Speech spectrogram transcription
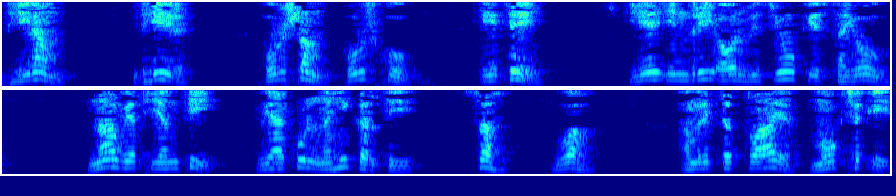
धीरम, धीर, पुरुषम पुरुष को एते, ये इंद्री और विषयों के संयोग, न व्यथयंती, व्याकुल नहीं करती, सह, वह, अमृतत्वाय मोक्ष के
